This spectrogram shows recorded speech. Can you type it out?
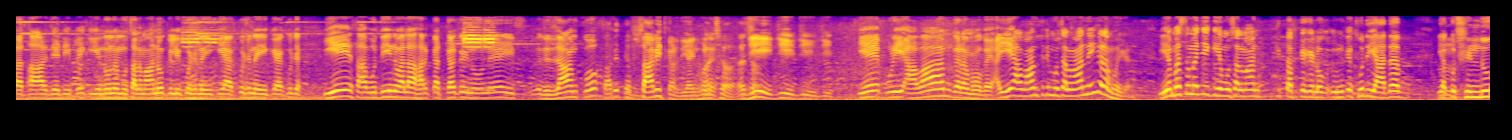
था आरजेडी पे कि इन्होंने मुसलमानों के लिए कुछ नहीं किया कुछ नहीं किया कुछ ये साबुद्दीन वाला हरकत करके इन्होंने इस इल्ज़ाम को साबित कर साबित कर दिया इन्होंने। अच्छा, ऐसा? जी जी जी जी। ये पूरी आवाम गर्म हो गई। ये आवाम सिर्फ़ मुसलमान नहीं गर्म हो। गया ये मत समझिए कि ये मुसलमान की तबके के लोग उनके खुद यादव या कुछ हिंदू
